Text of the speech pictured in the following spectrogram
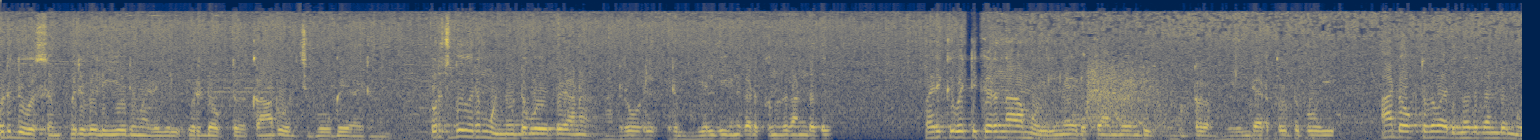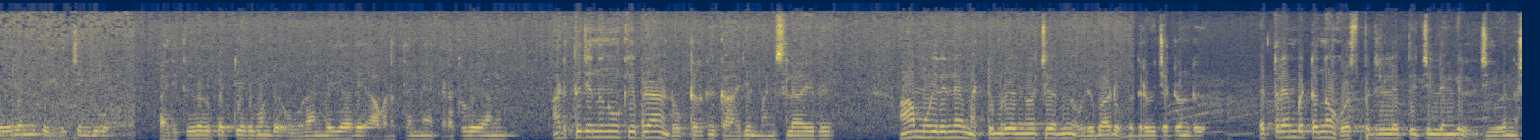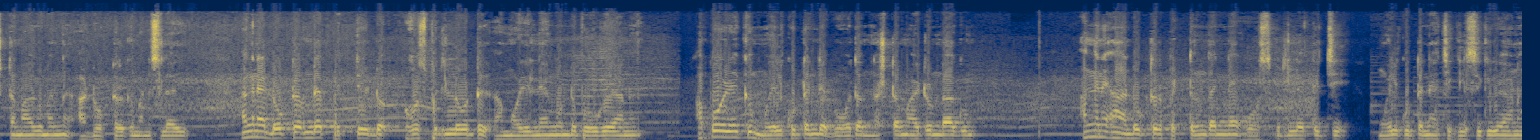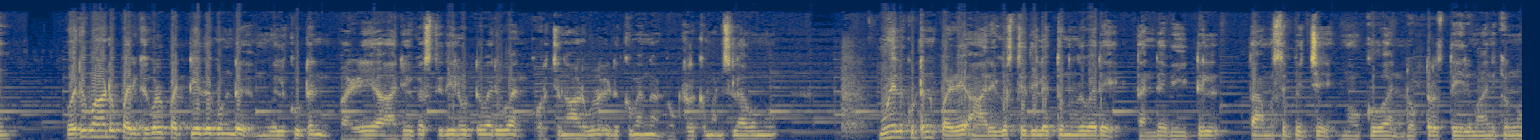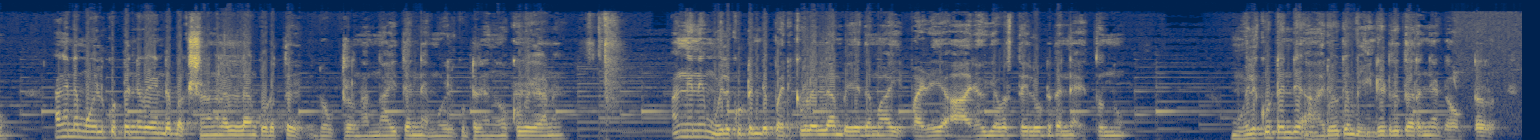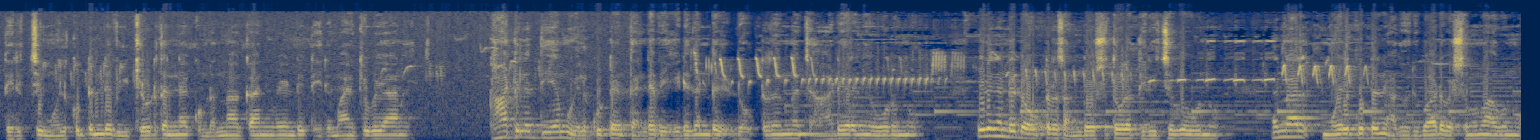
ഒരു ദിവസം ഒരു വലിയൊരു മഴയിൽ ഒരു ഡോക്ടർ കാർ ഓടിച്ചു പോവുകയായിരുന്നു കുറച്ചു ദൂരം മുന്നോട്ട് പോയപ്പോഴാണ് നട റോഡിൽ ഒരു മുയൽ വീണ് കിടക്കുന്നത് കണ്ടത്. പരിക്ക് പറ്റിക്കിടന്ന ആ മുയലിനെ എടുക്കാൻ വേണ്ടി ഡോക്ടർ മുയലിന്റെ അടുത്തോട്ട് പോയി. ആ ഡോക്ടർ വരുന്നത് കണ്ട് മുയലെന്ന് പേടിച്ചെങ്കിലും പരിക്കുകൾ പറ്റിയത് കൊണ്ട് ഓടാൻ വയ്യാതെ അവിടെ തന്നെ കിടക്കുകയാണ്. അടുത്ത് ചെന്ന് നോക്കിയപ്പോഴാണ് ഡോക്ടർക്ക് കാര്യം മനസ്സിലായത്. ആ മുയലിനെ മറ്റു മൃഗങ്ങൾ ചേർന്ന് ഒരുപാട് ഉപദ്രവിച്ചിട്ടുണ്ട്. എത്രയും പെട്ടെന്ന് ഹോസ്പിറ്റലിൽ എത്തിച്ചില്ലെങ്കിൽ ജീവൻ നഷ്ടമാകുമെന്ന് ആ ഡോക്ടർക്ക് മനസ്സിലായി. അങ്ങനെ ഡോക്ടറിന്റെ പെറ്റ് ഹോസ്പിറ്റലിലോട്ട് ആ മുയലിനെ കൊണ്ട് പോവുകയാണ് അപ്പോഴേക്കും മുയൽക്കുട്ടന്റെ ബോധം നഷ്ടമായിട്ടുണ്ടാകും. അങ്ങനെ ആ ഡോക്ടർ പെട്ടെന്ന് തന്നെ ഹോസ്പിറ്റലിൽ എത്തിച്ച് മുയൽക്കുട്ടനെ ചികിത്സിക്കുകയാണ്. ഒരുപാട് പരിക്കുകൾ പറ്റിയത് കൊണ്ട് മുയൽക്കുട്ടൻ പഴയ ആരോഗ്യസ്ഥിതിയിലോട്ട് വരുവാൻ കുറച്ച് നാളുകൾ എടുക്കുമെന്ന് ഡോക്ടർക്ക് മനസ്സിലാകുന്നു. മുയൽക്കുട്ടൻ പഴയ ആരോഗ്യസ്ഥിതിയിലെത്തുന്നതുവരെ തന്റെ വീട്ടിൽ താമസിപ്പിച്ച് നോക്കുവാൻ ഡോക്ടർ തീരുമാനിക്കുന്നു. അങ്ങനെ മുയൽക്കുട്ടന് വേണ്ട ഭക്ഷണങ്ങളെല്ലാം കൊടുത്ത് ഡോക്ടർ നന്നായി തന്നെ മുയൽക്കുട്ടനെ നോക്കുകയാണ്. അങ്ങനെ മുയൽക്കുട്ടന്റെ പരിക്കുകളെല്ലാം ഭേദമായി പഴയ ആരോഗ്യാവസ്ഥയിലോട്ട് തന്നെ എത്തുന്നു. മുയൽക്കുട്ടന്റെ ആരോഗ്യം വീണ്ടെടുത്തറിഞ്ഞ ഡോക്ടർ തിരിച്ച് മുയൽക്കുട്ടന്റെ വീട്ടിലോട്ട് തന്നെ കൊണ്ടുവന്നാക്കാൻ വേണ്ടി തീരുമാനിക്കുകയാണ്. കാട്ടിലെത്തിയ മുയൽക്കുട്ടൻ തന്റെ വീട് കണ്ട് ഡോക്ടറിൽ നിന്ന് ചാടിയിറങ്ങി ഓടുന്നു. ഇത് കണ്ട് ഡോക്ടർ സന്തോഷത്തോടെ തിരിച്ചു പോകുന്നു. എന്നാൽ മുയൽക്കുട്ടന് അത് ഒരുപാട് വിഷമമാകുന്നു.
